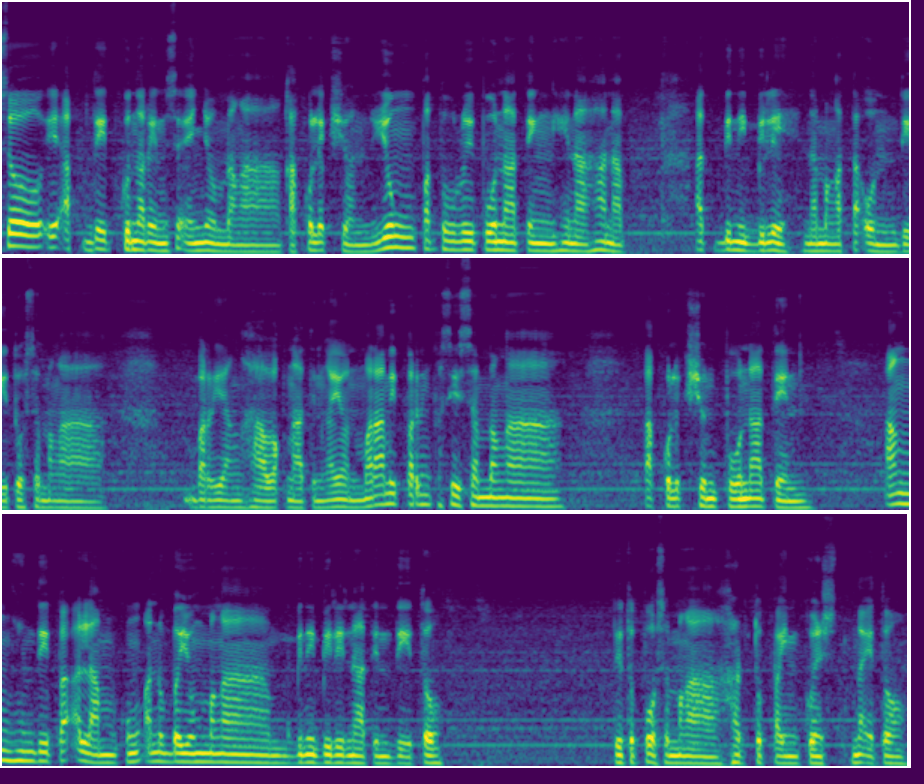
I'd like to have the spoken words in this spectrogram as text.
So, i-update ko na rin sa inyo mga kakoleksyon yung patuloy po nating hinahanap at binibili na mga taon dito sa mga baryang hawak natin ngayon. Marami pa rin kasi sa mga kakoleksyon po natin ang hindi pa alam kung ano ba yung mga binibili natin dito. Dito po sa mga hard to find coins na ito.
